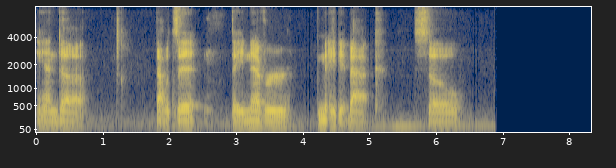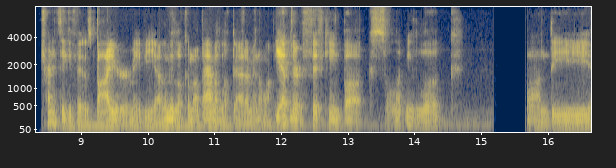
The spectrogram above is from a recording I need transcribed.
and uh, that was it. They never made it back. So I'm trying to think if it was Bayer maybe. Yeah, let me look them up. I haven't looked at them in a while. Yep, they're at 15 bucks. So let me look on the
